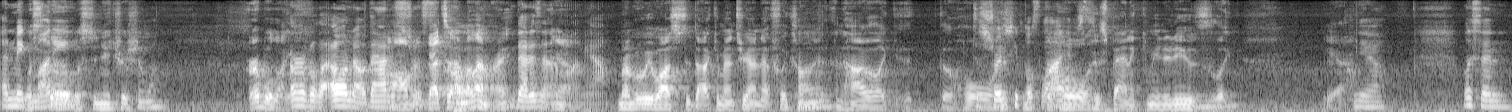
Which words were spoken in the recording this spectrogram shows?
and make What's money. the what's the nutrition one? Herbalife. Herbalife. Oh no, that is Um, just that's an oh, MLM, right? That is an MLM. Yeah. Remember we watched the documentary on Netflix on it and how like it- the whole Destroys people's the whole lives. Mm-hmm. Hispanic community was like, yeah. Yeah. Listen,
